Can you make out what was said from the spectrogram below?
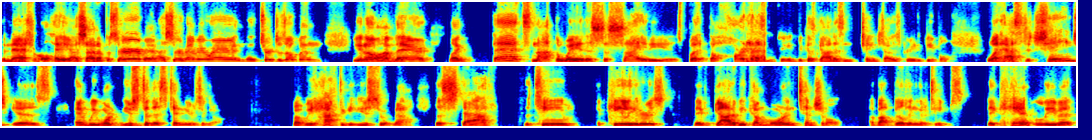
the natural, hey, I sign up to serve and I serve everywhere and the church is open, you know, I'm there. Like that's not the way the society is, but the heart hasn't changed because God hasn't changed how he's created people. What has to change is, and we weren't used to this 10 years ago, but we have to get used to it now. The staff, the team, the key leaders, they've got to become more intentional about building their teams. They can't leave it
